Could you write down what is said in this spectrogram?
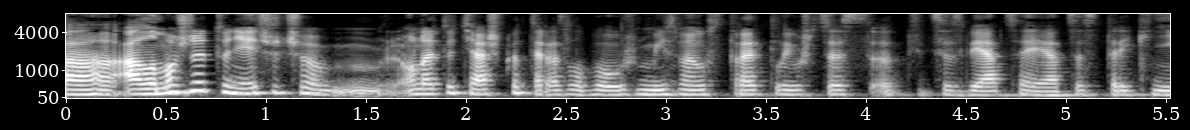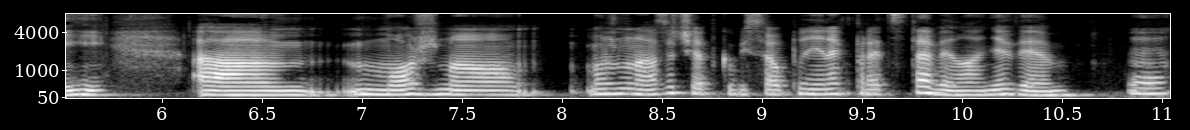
ale možno je to niečo, čo, ono je to ťažko teraz, lebo už my sme ju stretli už cez, cez viacej a cez tri knihy. Um, možno, možno na začiatku by sa úplne inak predstavila, neviem. Mm.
